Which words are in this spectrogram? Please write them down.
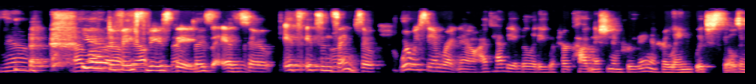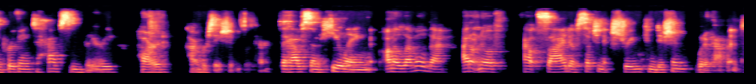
Yeah. you have that. to face yep. these that, things. and so it's it's insane. Um, so where we stand right now, I've had the ability with her cognition improving and her language skills improving to have some very hard conversations with her, to have some healing on a level that I don't know if outside of such an extreme condition would have happened.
